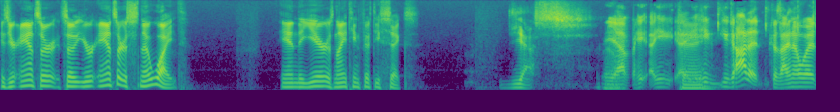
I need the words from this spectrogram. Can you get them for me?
is your answer? So your answer is Snow White, and the year is 1956. Yes. Yeah, he, he, Okay. he, you got it because I know what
